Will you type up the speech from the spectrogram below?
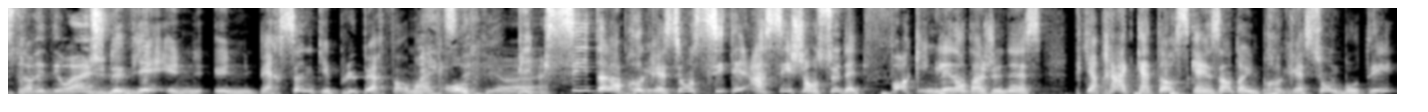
Tu travailles des. Ouais. tu deviens une, une personne qui est plus performante Ouais, autre. ouais. Puis si t'as la progression, si t'es assez chanceux d'être fucking laid dans ta jeunesse, puis qu'après à 14-15 ans, t'as une progression de beauté,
